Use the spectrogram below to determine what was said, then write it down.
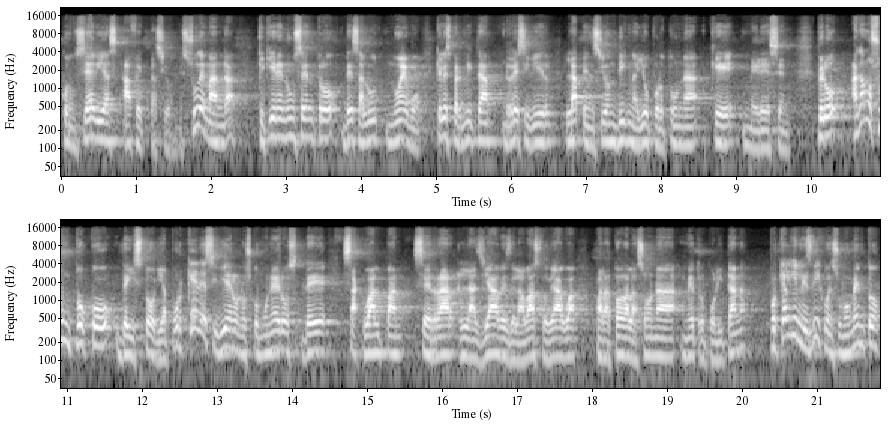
con serias afectaciones. Su demanda que quieren un centro de salud nuevo que les permita recibir la pensión digna y oportuna que merecen. Pero hagamos un poco de historia. ¿Por qué decidieron los comuneros de Zacualpan cerrar las llaves del abasto de agua para toda la zona metropolitana? Porque alguien les dijo en su momento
